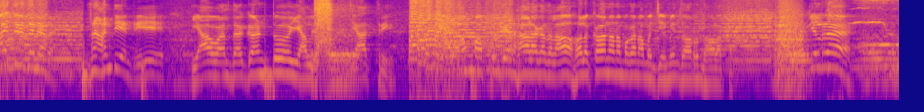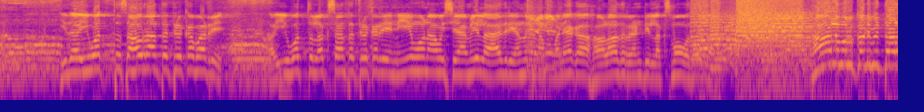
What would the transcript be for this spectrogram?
ಆಯ್ತು ರೀ ಧನ್ಯರ ನಾಂದೇನ್ರಿ ಯಾವಂದ ಗಂಟು, ಎಲ್ಲ ಜಾತ್ರಿ. ನಮ್ಮ ಅಪ್ಪಂದೇನು ಹಾಳಾಗದಲ್ಲ. ಆ ಹೊಲಕ ನಮಗ ಮಗ ನಮ್ಮ ಜಮೀನ್ದಾರದ್ದು ಹಾಳಾಕಿಲ್ರ ಇಲ್ರ ಇದು ಐವತ್ತು ಸಾವಿರ ಅಂತ ತಿಳ್ಕೊಬಾಡ್ರಿ ಐವತ್ತು ಲಕ್ಷ ಅಂತ ತಿಳ್ಕೊರಿ. ನೀವು ನಾವು ಶ್ಯಾಮಿಲ್ಲ ಆದ್ರಿ ಅಂದ್ರೆ ನಮ್ಮ ಮನ್ಯಾಗ ಹಾಳಾದ ರಂಡಿ ಲಕ್ಷ್ಮ ಒದವಲ್ಲ ಹಾಲು ಮುರ್ಕೊಂಡು ಬಿದ್ದಾಳ.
